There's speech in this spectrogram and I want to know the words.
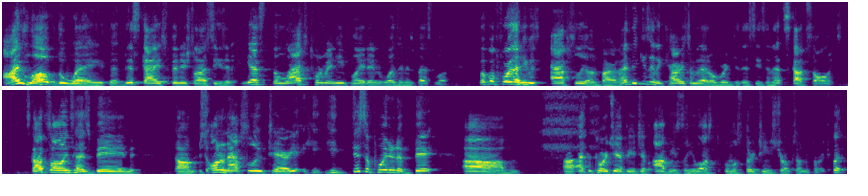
I love the way that this guy's finished last season. Yes, the last tournament he played in wasn't his best look, but before that, he was absolutely on fire. And I think he's going to carry some of that over into this season. That's Scott Stallings. Scott Stallings has been um, just on an absolute tear. He he disappointed a bit um, uh, at the Tour Championship. Obviously, he lost almost 13 strokes on the perch, but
